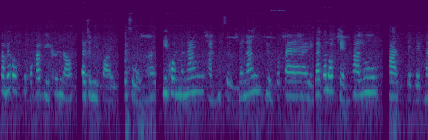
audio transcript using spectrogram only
ทำให้เขาสุขภาพดีขึ้นเนาะเราจะมีไฟจะสวยมากมีคนมานั่งอ่านหนังสือมานั่งดื่มกาแฟอย่างแล้วก็รถเข็นพาลูกพาเด็กๆมา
